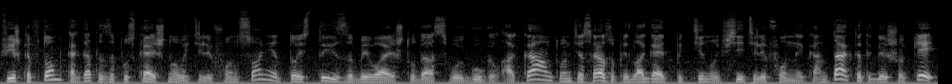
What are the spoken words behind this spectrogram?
Фишка в том, когда ты запускаешь новый телефон Sony, то есть ты забиваешь туда свой Google аккаунт, он тебе сразу предлагает подтянуть все телефонные контакты, ты говоришь окей,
